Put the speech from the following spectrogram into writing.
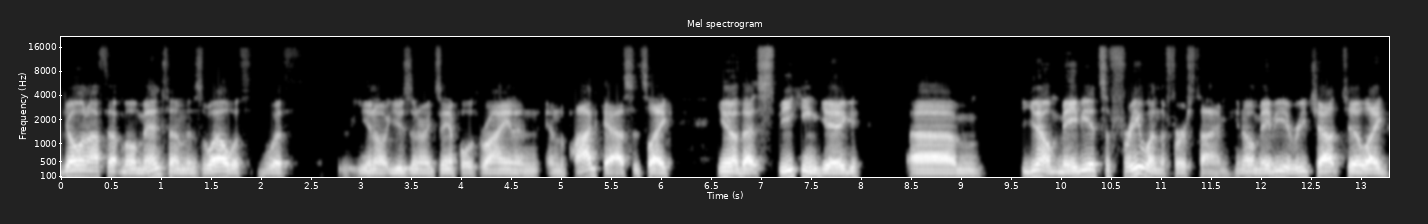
going off that momentum as well with with you know using our example with Ryan and, and the podcast, it's like you know that speaking gig um, you know, maybe it's a free one the first time. You know, maybe you reach out to like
